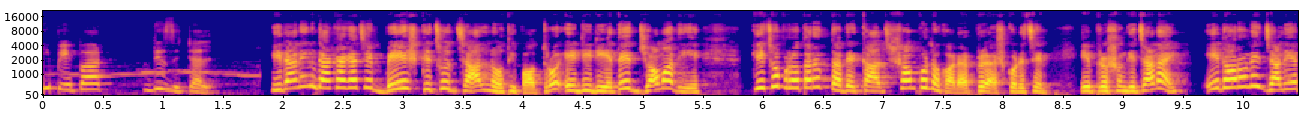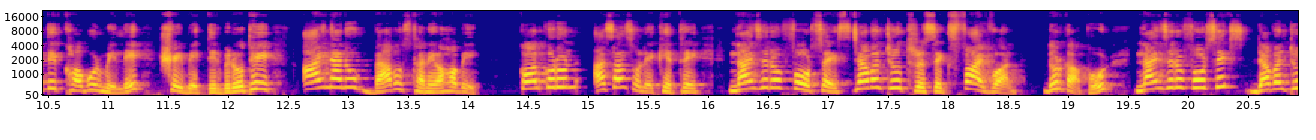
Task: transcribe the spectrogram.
e paper, digital. ইদানিং দেখা গেছে বেশ কিছু জাল নথিপত্র এডিডিএতে জমা দিয়ে কিছু প্রতারক তাদের কাজ সম্পন্ন করার প্রয়াস করেছেন। এ প্রসঙ্গে জানায়, এ ধরনের জালিয়াতির খবর মিললে সেই ব্যক্তির বিরুদ্ধে আইনানুগ ব্যবস্থা নেওয়া হবে। কল করুন আসানসোলের ক্ষেত্রে nine zero four six double two three six five one. Durgapur, nine zero four six double two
